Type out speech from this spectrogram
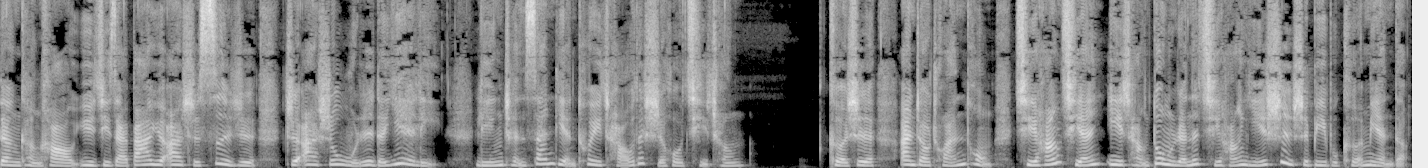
邓肯号预计在八月二十四日至二十五日的夜里凌晨三点退潮的时候启程，可是按照传统，起航前一场动人的起航仪式是必不可免的。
